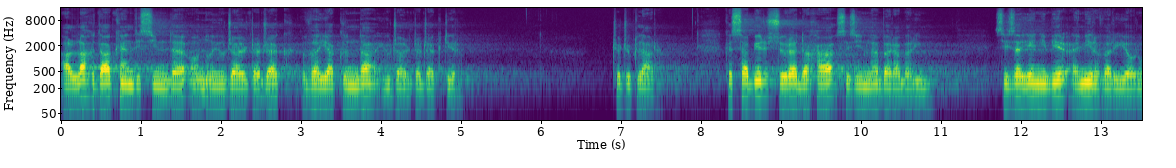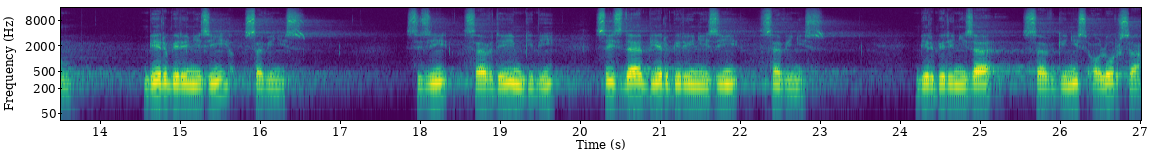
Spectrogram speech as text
Allah da kendisinde onu yüceltecek ve yakında yüceltecektir. Çocuklar, kısa bir süre daha sizinle beraberim. Size yeni bir emir veriyorum. Birbirinizi seviniz. Sizi sevdiğim gibi siz de birbirinizi seviniz. Birbirinize sevginiz olursa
